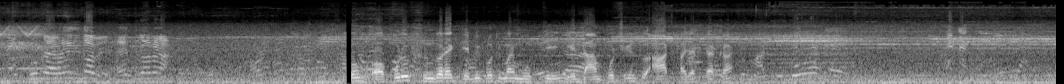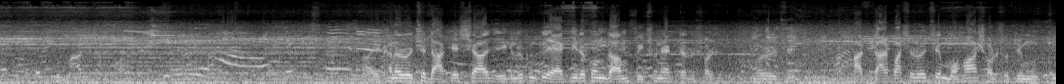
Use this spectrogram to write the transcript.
গেছে। অপরূপ সুন্দর এক দেবী প্রতিমার মূর্তি, এর দাম পড়ছে কিন্তু আট হাজার টাকা। এখানে রয়েছে ডাকের সাজ, এগুলো কিন্তু একই রকম দাম, পিছনে একটা সরস্বতী রয়েছে। আর তার পাশে রয়েছে মহা সরস্বতীর মূর্তি।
